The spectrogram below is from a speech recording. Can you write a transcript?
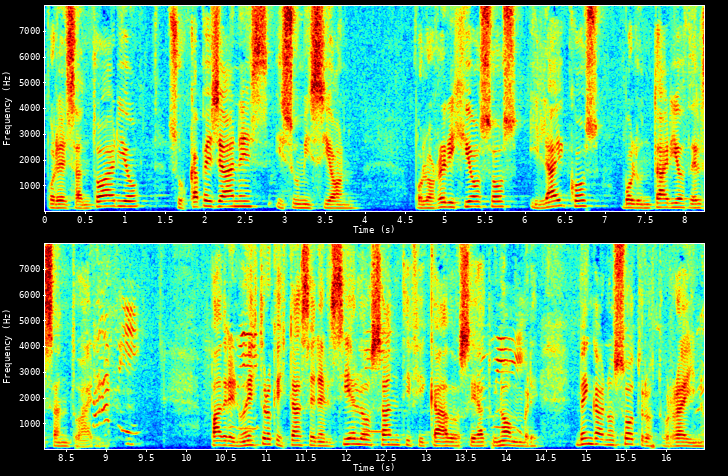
por el santuario, sus capellanes y su misión, por los religiosos y laicos voluntarios del santuario. Padre nuestro que estás en el cielo, santificado sea tu nombre. Venga a nosotros tu reino.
